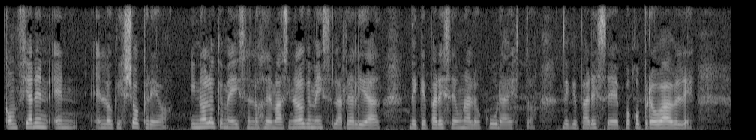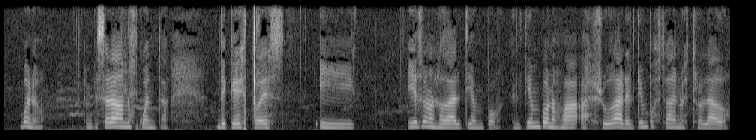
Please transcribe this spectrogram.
confiar en, en, lo que yo creo y no lo que me dicen los demás, sino lo que me dice la realidad, de que parece una locura esto, de que parece poco probable. Bueno, empezar a darnos cuenta de que esto es y, y eso nos lo da el tiempo. El tiempo nos va a ayudar, el tiempo está de nuestro lado.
